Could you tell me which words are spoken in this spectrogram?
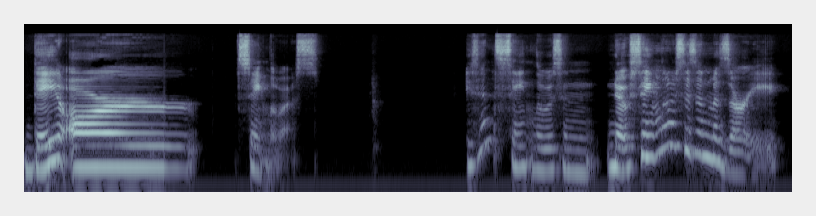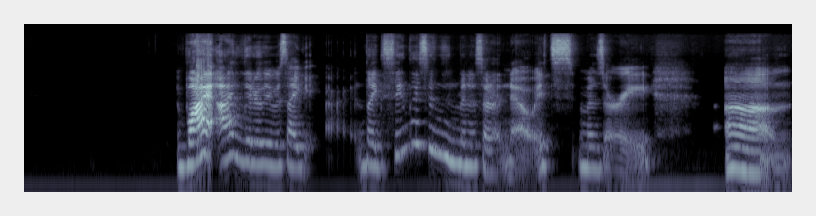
They are St. Louis. Isn't St. Louis in No, St. Louis is in Missouri. Why I literally was like like St. Louis is in Minnesota. No, it's Missouri. Um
